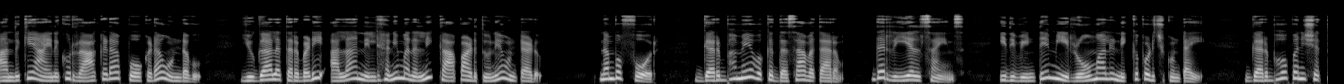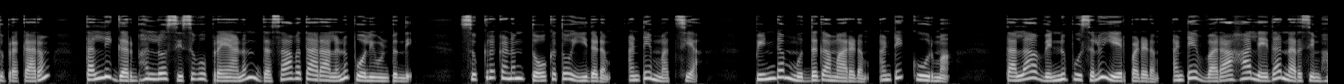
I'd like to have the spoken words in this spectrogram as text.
అందుకే ఆయనకు రాకడా పోకడా ఉండవు. యుగాల తరబడి అలా నిల్హని మనల్ని కాపాడుతూనే ఉంటాడు. నంబర్ ఫోర్. గర్భమే ఒక దశావతారం. The real science. ఇది వింటే మీ రోమాలు నిక్కపొడుచుకుంటాయి. గర్భోపనిషత్తు ప్రకారం తల్లి గర్భంలో శిశువు ప్రయాణం దశావతారాలను పోలి ఉంటుంది. శుక్రకణం తోకతో ఈదడం అంటే మత్స్య. పిండం ముద్దగా మారడం అంటే కూర్మ తల వెన్నుపూసలు ఏర్పడడం అంటే వరాహ లేదా నరసింహ.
